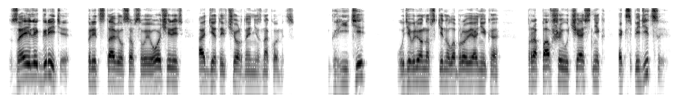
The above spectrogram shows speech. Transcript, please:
«Зейли Грити, Представился в свою очередь одетый в черный незнакомец. «Грити?» — удивленно вскинула брови Аника. «Пропавший участник экспедиции?»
